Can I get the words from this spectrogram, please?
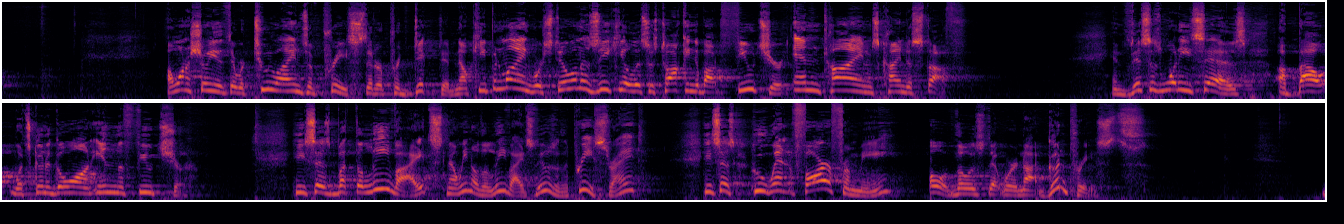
I want to show you that there were two lines of priests that are predicted. Now, keep in mind, we're still in Ezekiel. This is talking about future, end times kind of stuff. And this is what he says about what's going to go on in the future. He says, But the Levites, now we know the Levites, those are the priests, right? He says, Who went far from me, oh, those that were not good priests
